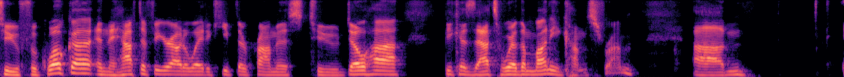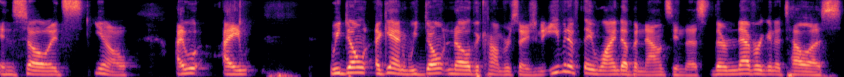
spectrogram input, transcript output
to Fukuoka and they have to figure out a way to keep their promise to Doha because that's where the money comes from. Um, and so it's, you know, I, I, we don't, again, we don't know the conversation. Even if they wind up announcing this, they're never going to tell us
